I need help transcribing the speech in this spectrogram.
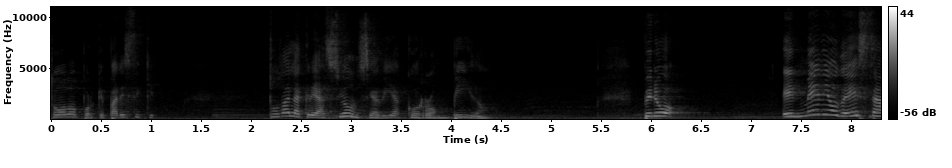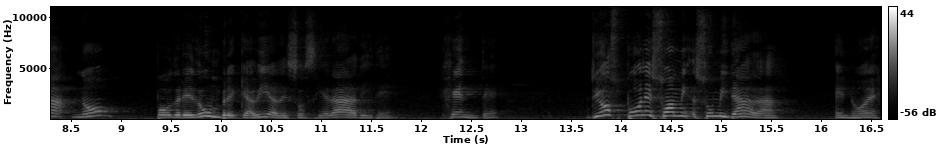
todo porque parece que toda la creación se había corrompido. Pero en medio de esa no podredumbre que había de sociedad y de gente, Dios pone su, mirada en Noé.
